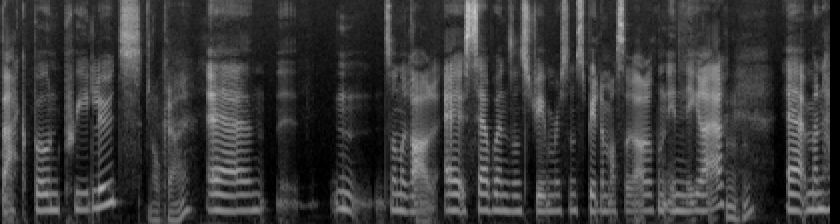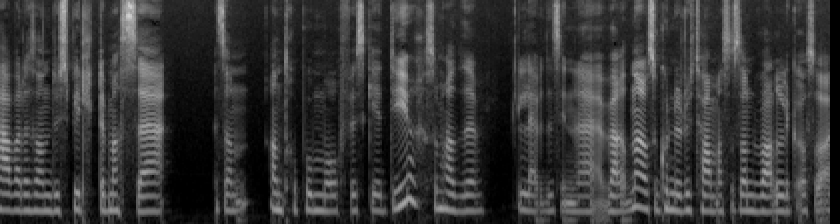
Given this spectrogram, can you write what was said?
Backbone Preludes. Ok. Uh, sånn rar Jeg ser på en sånn streamer som spiller masse rare sånn indie-greier. eh, men her var det sånn du spilte masse sånn antropomorfiske dyr som hadde levd i sine verdener, og så kunne du ta masse sånn valg, og så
